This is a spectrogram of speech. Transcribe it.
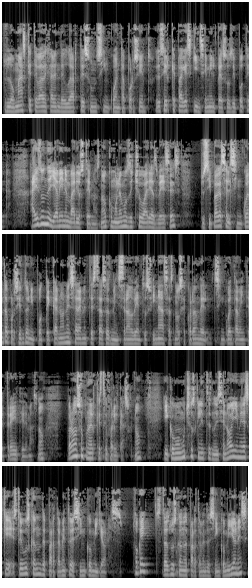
pues lo más que te va a dejar endeudarte es un 50%. Es decir, que pagues 15 mil pesos de hipoteca. Ahí es donde ya vienen varios temas, ¿no? Como lo hemos dicho varias veces, pues si pagas el 50% en hipoteca, no necesariamente estás administrando bien tus finanzas, ¿no? Se acuerdan del 50, 20, 30 y demás, ¿no? Pero vamos a suponer que este fuera el caso, ¿no? Y como muchos clientes nos dicen, oye, mira, es que estoy buscando un departamento de 5 millones. Ok, estás buscando un departamento de 5 millones,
